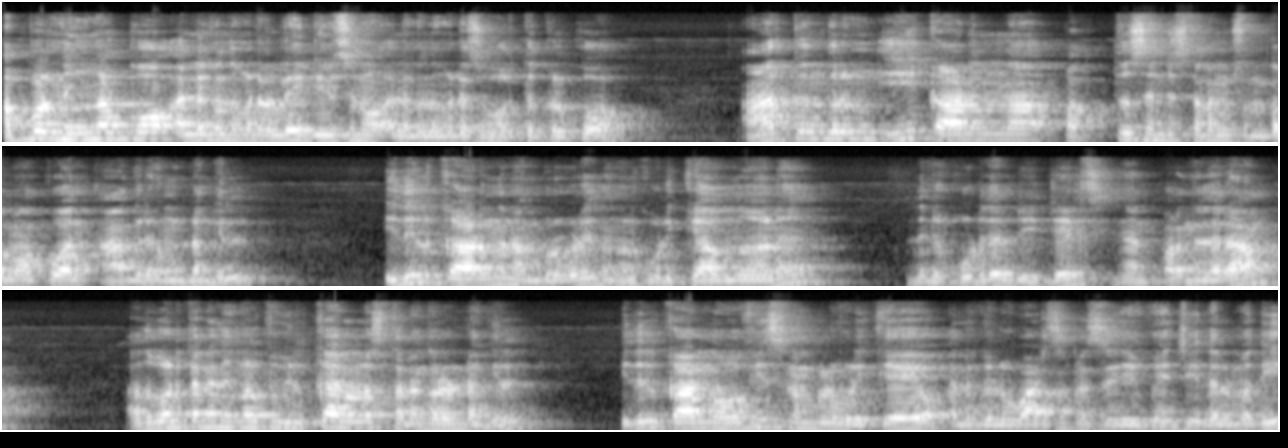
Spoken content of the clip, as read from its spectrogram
അപ്പോൾ നിങ്ങൾക്കോ അല്ലെങ്കിൽ നിങ്ങളുടെ റിലേറ്റീവ്സിനോ അല്ലെങ്കിൽ നിങ്ങളുടെ സുഹൃത്തുക്കൾക്കോ ആർക്കെങ്കിലും ഈ കാണുന്ന പത്ത് സെന്റ് സ്ഥലം സ്വന്തമാക്കുവാൻ ആഗ്രഹമുണ്ടെങ്കിൽ ഇതിൽ കാണുന്ന നമ്പറുകളിൽ നിങ്ങൾക്ക് വിളിക്കാവുന്നതാണ്. ഇതിന്റെ കൂടുതൽ ഡീറ്റെയിൽസ് ഞാൻ പറഞ്ഞുതരാം അതുപോലെ തന്നെ നിങ്ങൾക്ക് വിൽക്കാനുള്ള സ്ഥലങ്ങളുണ്ടെങ്കിൽ ഇതിൽ കാണുന്ന ഓഫീസ് നമ്പറിൽ വിളിക്കുകയോ അല്ലെങ്കിൽ വാട്സപ്പ് മെസ്സേജ് ചെയ്യുകയോ ചെയ്താൽ മതി.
